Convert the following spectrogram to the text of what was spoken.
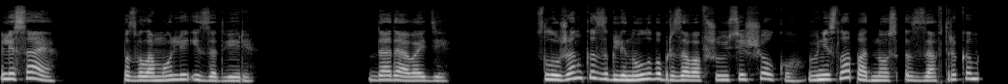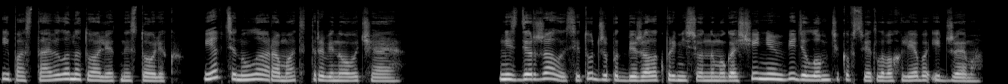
«Лисая!» — позвала Молли из-за двери. «Да-да, войди». Служанка заглянула в образовавшуюся щелку, внесла поднос с завтраком и поставила на туалетный столик. Я втянула аромат травяного чая. Не сдержалась и тут же подбежала к принесенным угощениям в виде ломтиков светлого хлеба и джема.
